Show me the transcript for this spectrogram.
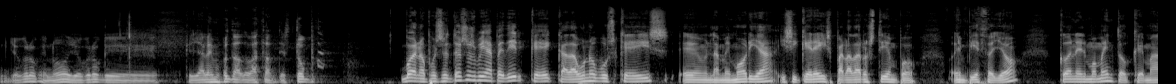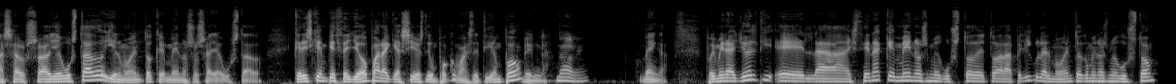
yo creo que no, yo creo que, que ya le hemos dado bastante stop. Bueno, pues entonces os voy a pedir que cada uno busquéis en la memoria y si queréis, para daros tiempo, empiezo yo, con el momento que más os haya gustado y el momento que menos os haya gustado. ¿Queréis que empiece yo para que así os dé un poco más de tiempo? Venga. Dale. Venga, pues mira, yo el eh, la escena que menos me gustó de toda la película, el momento que menos me gustó,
